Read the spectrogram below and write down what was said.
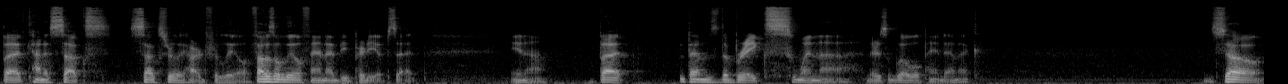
but kind of sucks. Sucks really hard for Lille. If I was a Lille fan, I'd be pretty upset you know. But them's the breaks when uh, there's a global pandemic. So,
